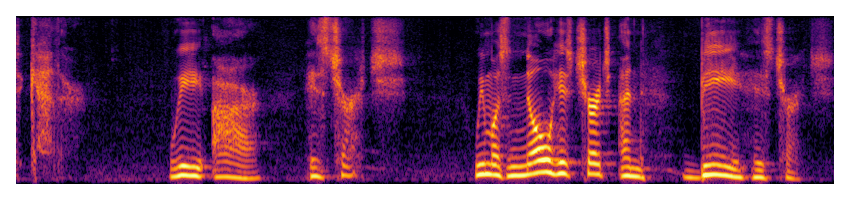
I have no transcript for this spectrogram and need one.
Together. We are his church. We must know his church and be his church.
